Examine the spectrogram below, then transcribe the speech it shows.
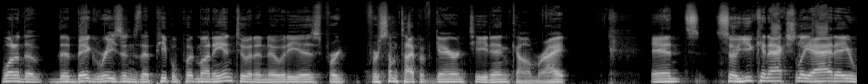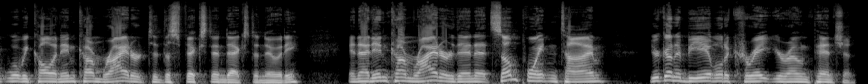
one of the the big reasons that people put money into an annuity is for for some type of guaranteed income, right? And so you can actually add a what we call an income rider to this fixed indexed annuity. And that income rider then at some point in time, you're going to be able to create your own pension.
